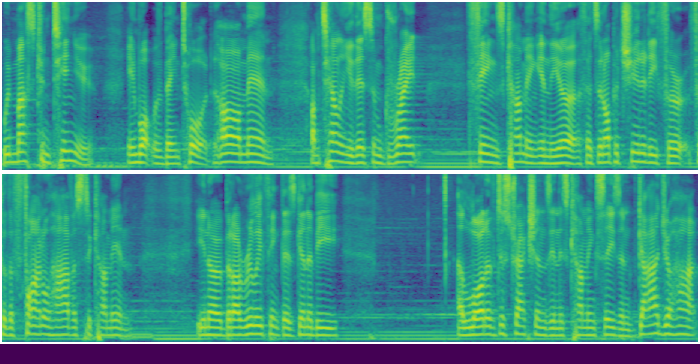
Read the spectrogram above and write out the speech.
we must continue in what we've been taught. Oh man, I'm telling you, there's some great things coming in the earth. It's an opportunity for, for the final harvest to come in. You know, but I really think there's going to be a lot of distractions in this coming season. Guard your heart.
